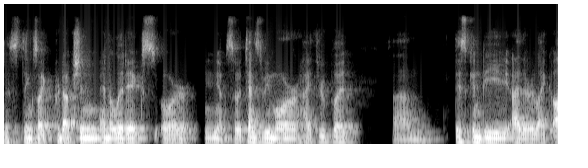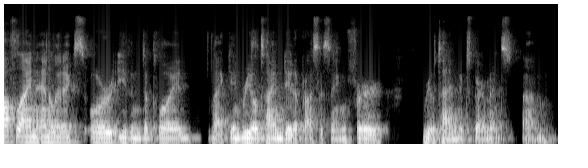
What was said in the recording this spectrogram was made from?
this things like production analytics or, you know, so it tends to be more high throughput. Um, this can be either like offline analytics or even deployed like in real-time data processing for real-time experiments. Um,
